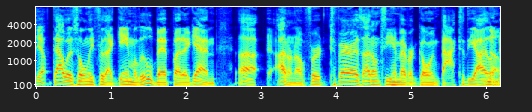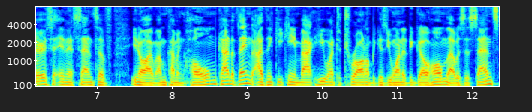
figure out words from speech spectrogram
Yep. that was only for that game a little bit, but again, uh, I don't know. For Tavares, I don't see him ever going back to the Islanders in a sense of you know I'm, I'm coming home kind of thing. I think he came back. He went to Toronto because he wanted to go home. That was his sense.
